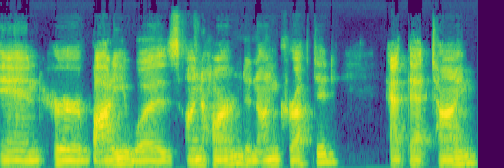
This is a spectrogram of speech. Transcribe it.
and her body was unharmed and uncorrupted at that time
